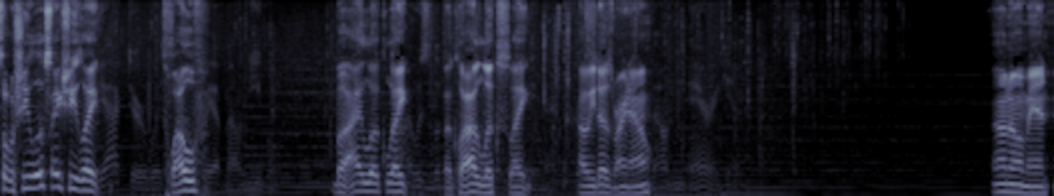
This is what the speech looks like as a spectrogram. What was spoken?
So she looks like she's like 12, way up Mount Nibel. but I look like, but Cloud looks like how he does right now. I don't know, man.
